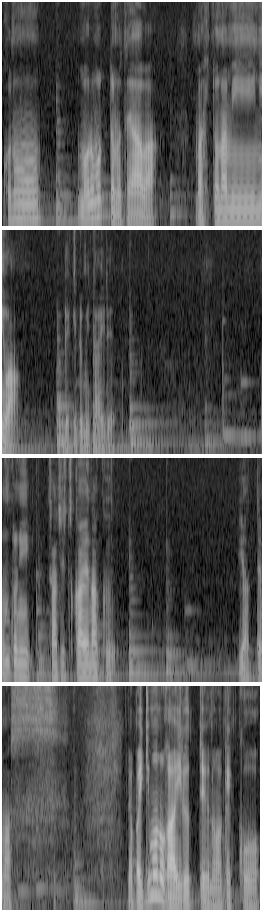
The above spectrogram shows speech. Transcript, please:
このモルモットの世話は、まあ人並みにはできるみたいで。本当に差し支えなくやってます。やっぱ生き物がいるっていうのは結構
